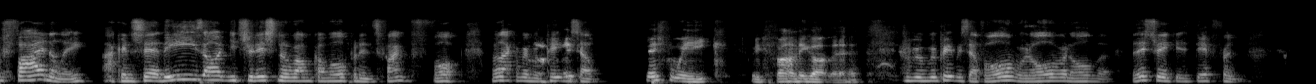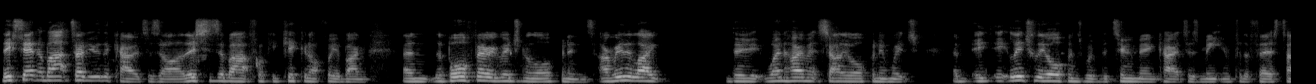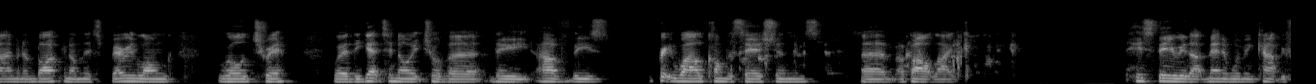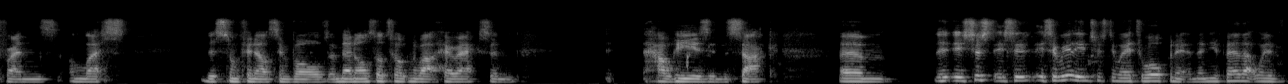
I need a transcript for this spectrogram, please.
Finally, I can say these aren't your traditional rom com openings. Thank fuck. I I'm going to repeat myself. This week, we finally got there. I repeat myself over and over and over. This week is different. This ain't about telling you who the characters are. This is about fucking kicking off with a bang. And they're both very original openings. I really like the When Harry Met Sally opening, which um, it, it literally opens with the two main characters meeting for the first time and embarking on this very long road trip where they get to know each other. They have these pretty wild conversations um, about like his theory that men and women can't be friends unless there's something else involved, and then also talking about her ex and how he is in the sack. Um, it's just it's a it's a really interesting way to open it, and then you pair that with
